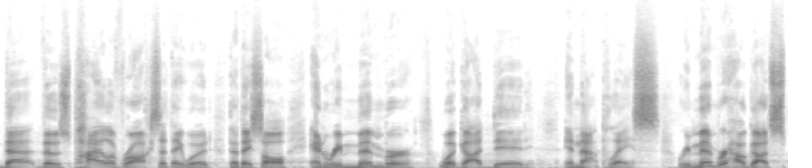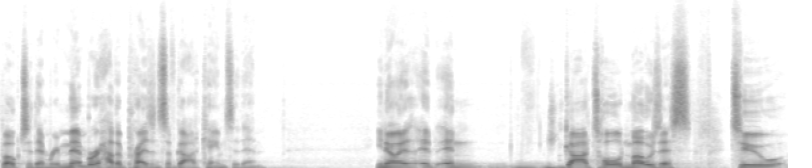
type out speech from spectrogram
that those pile of rocks that they would that they saw and remember what god did in that place. Remember how god spoke to them. Remember how the presence of god came to them. You know and god told moses to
